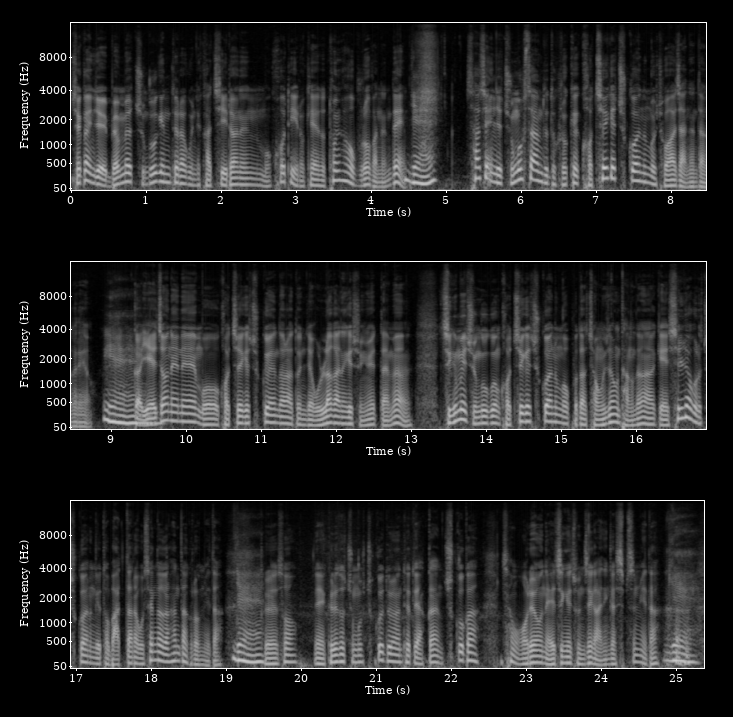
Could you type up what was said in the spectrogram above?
제가 이제 몇몇 중국인들하고 이제 같이 일하는 뭐 코디 이렇게 해서 통역하고 물어봤는데 예. 사실 이제 중국 사람들도 그렇게 거칠게 축구하는 걸 좋아하지 않는다 그래요. 예. 그러니까 예전에는 뭐 거칠게 축구하더라도 이제 올라가는 게 중요했다면 지금의 중국은 거칠게 축구하는 것보다 정정당당하게 실력으로 축구하는 게 더 맞다라고 생각을 한다 그럽니다. 예. 그래서 네, 그래서 중국 축구들한테도 약간 축구가 참 어려운 애증의 존재가 아닌가 싶습니다. 예.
